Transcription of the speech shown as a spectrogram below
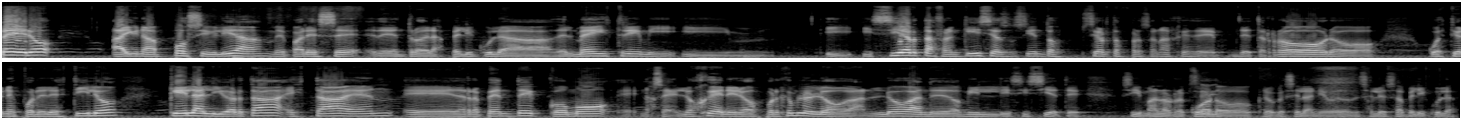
Pero hay una posibilidad, me parece, dentro de las películas del mainstream y, ciertas franquicias o ciertos, personajes de terror o cuestiones por el estilo que la libertad está en, eh, de repente, como, eh, no sé, los géneros. Por ejemplo, Logan, Logan de 2017, si mal no recuerdo, creo que es el año donde salió esa película.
